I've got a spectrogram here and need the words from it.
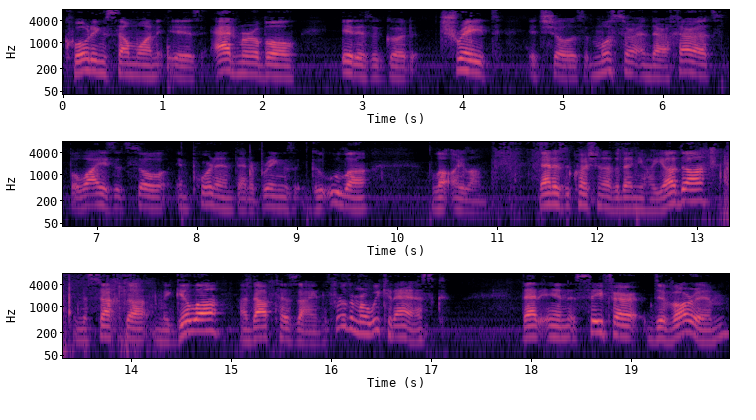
quoting someone is admirable, it is a good trait, it shows Musar and Derech but why is it so important that it brings Geula la'olam? That is the question of the Ben Yehoyada in the Sechta Megillah Adaf Tezayin. Furthermore, we could ask that in Sefer Devarim,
